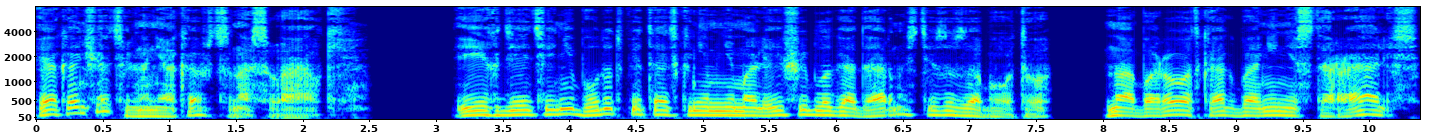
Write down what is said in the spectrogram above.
и окончательно не окажутся на свалке. Их дети не будут питать к ним ни малейшей благодарности за заботу. Наоборот, как бы они ни старались,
